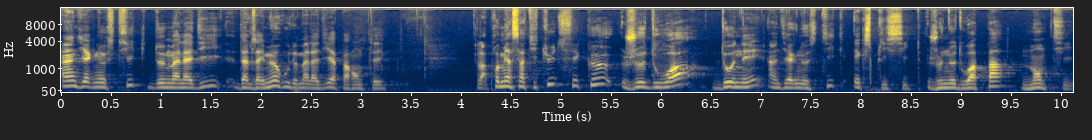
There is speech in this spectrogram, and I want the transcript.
un diagnostic de maladie d'Alzheimer ou de maladie apparentée? La première certitude, c'est que je dois donner un diagnostic explicite. Je ne dois pas mentir.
